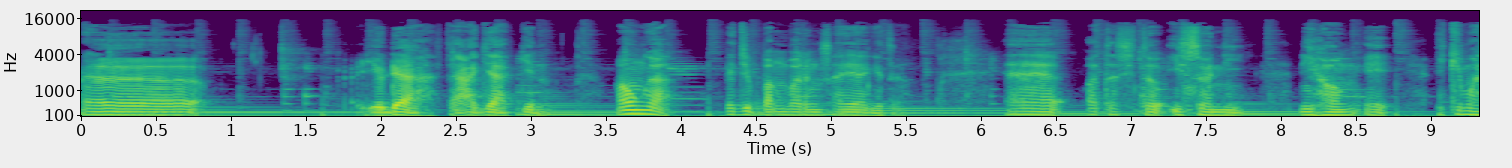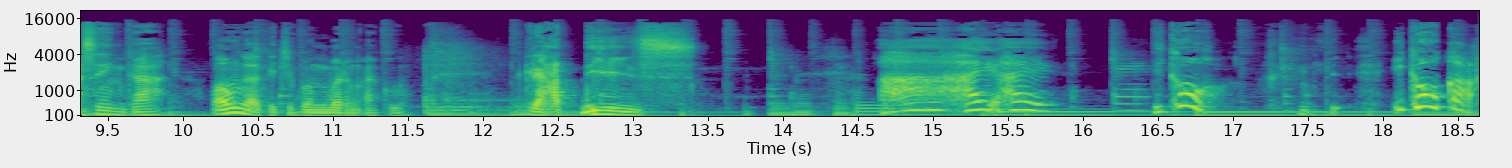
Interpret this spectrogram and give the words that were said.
eh yaudah saya ajakin. Mau nggak ke Jepang bareng saya gitu? Eh atas itu isoni nihong e ikimasen kah mau nggak ke Jepang bareng aku? Gratis. Ah hai hai. Iko iko kak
